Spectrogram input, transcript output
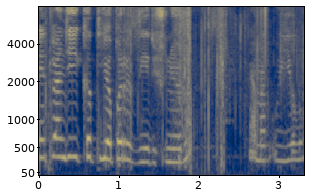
Evet bence ilk katı yaparız diye düşünüyorum. Hemen uyuyalım.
